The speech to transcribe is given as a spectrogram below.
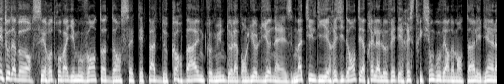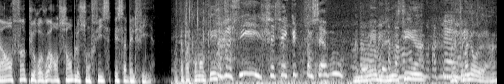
Et tout d'abord, ces retrouvailles émouvantes dans cette EHPAD de Corba, une commune de la banlieue lyonnaise. Mathilde y est résidente et après la levée des restrictions gouvernementales, eh bien, elle a enfin pu revoir ensemble son fils et sa belle-fille. T'as pas trop manqué? Ah bah si, j'ai fait que de penser à vous. Ah bah oui, bah nous aussi, hein. On était malheureux là, hein.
